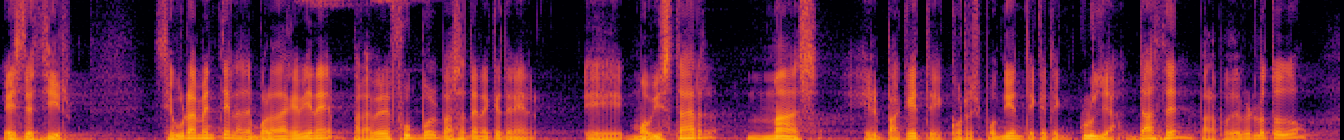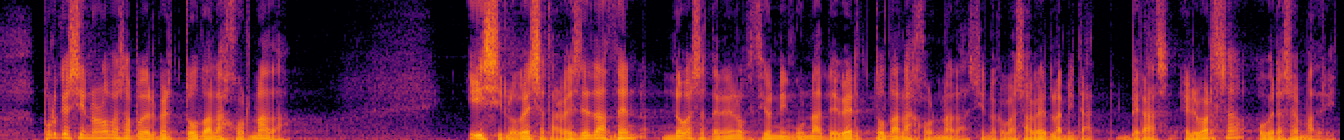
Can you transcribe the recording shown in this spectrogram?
Es decir, seguramente la temporada que viene, para ver el fútbol, vas a tener que tener eh, Movistar más el paquete correspondiente que te incluya Dacen para poder verlo todo, porque si no, no vas a poder ver toda la jornada. Y si lo ves a través de Dacen, no vas a tener opción ninguna de ver toda la jornada, sino que vas a ver la mitad. Verás el Barça o verás el Madrid.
